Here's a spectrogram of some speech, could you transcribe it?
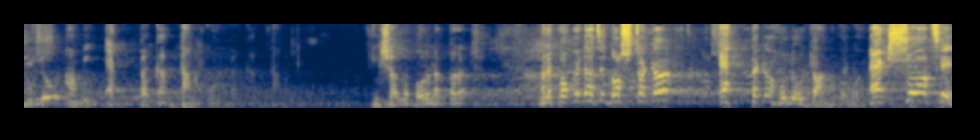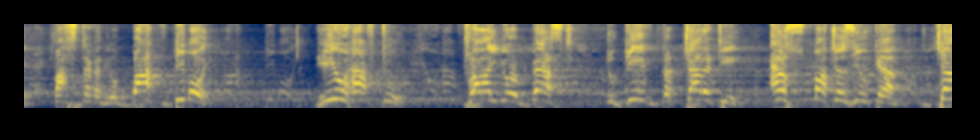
দিলেও আমি এক টাকা দান করব। ইনশাল্লাহ বলেন আপনারা? মানে পকেটে আছে দশ টাকা, এক টাকা হলেও দান করব। একশো আছে, পাঁচ টাকা দিব। বাদ দিবই। You have to try your best to give the charity as much as you can যা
